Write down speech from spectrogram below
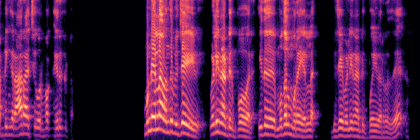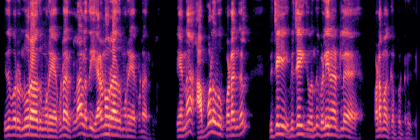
அப்படிங்கிற ஆராய்ச்சி ஒரு பக்கம் இருக்கட்டும். முன்னெல்லாம் வந்து விஜய் வெளிநாட்டுக்கு போவார். இது முதல் முறை அல்ல. விஜய் வெளிநாட்டுக்கு போய் வர்றது. இது ஒரு நூறாவது முறையாக கூட இருக்கலாம் அல்லது இரநூறாவது முறையாக கூட இருக்கலாம். ஏன்னா அவ்வளவு படங்கள் விஜய் விஜய்க்கு வந்து வெளிநாட்டில் படமாக்கப்பட்டிருக்கு.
